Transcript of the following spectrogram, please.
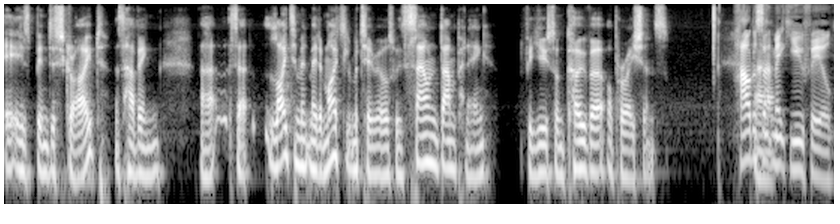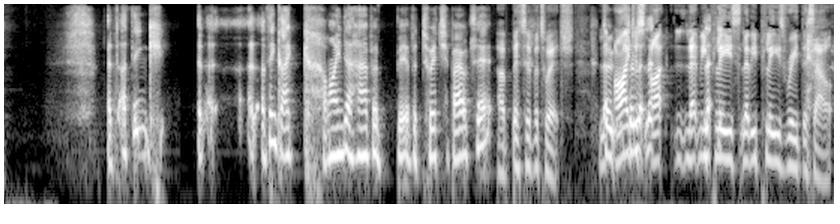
it has been described as having uh, so light made of mighty materials with sound dampening for use on covert operations. How does uh, that make you feel? I, I think I, I think I kind of have a bit of a twitch about it. A bit of a twitch. So- Let, I so just let- I, let me let- please let me please read this out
